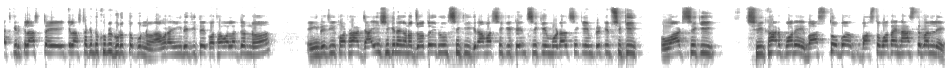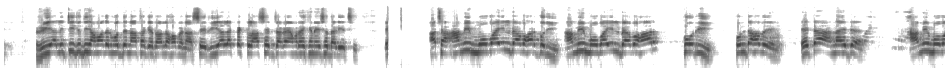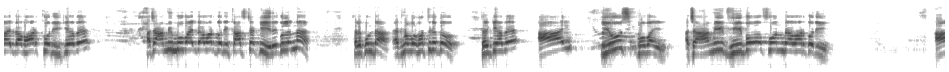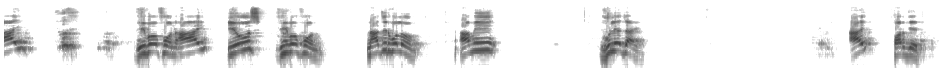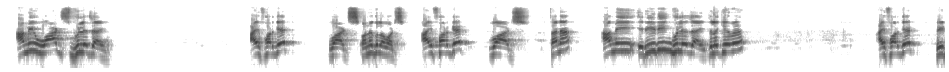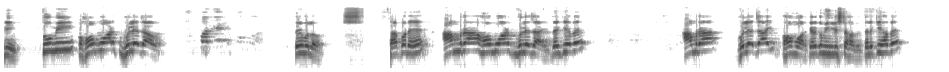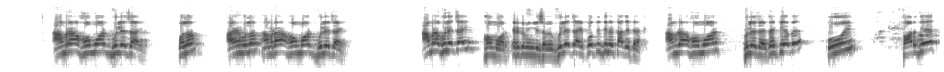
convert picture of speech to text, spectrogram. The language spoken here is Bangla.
আজকের ক্লাসটা, এই ক্লাসটা কিন্তু খুবই গুরুত্বপূর্ণ। আমরা ইংরেজিতে কথা বলার জন্য, ইংরেজি কথা যাই শিখি না কেন, যতই রুল শিখি গ্রামার শিখি টেন্স শিখি মডাল শিখি ইম্পারেটিভ শিখি ওয়ার্ড শিখি, শেখার পরে বাস্তব, বাস্তবতায় না আসতে পারলে রিয়ালিটি যদি আমাদের মধ্যে না থাকে, তাহলে হবে না। সে রিয়াল একটা ক্লাসের জায়গায় আমরা এখানে এসে দাঁড়িয়েছি। আচ্ছা আমি মোবাইল ব্যবহার করি। আমি মোবাইল ব্যবহার করি। কোনটা হবে? এটা না এটা? আমি মোবাইল ব্যবহার করি। কি হবে? আচ্ছা আমি মোবাইল ব্যবহার করি, কাজটা কি? রেগুলার না? তাহলে কোনটা? এক নম্বর ঘর থেকে তো? তাহলে কি হবে? আই ইউজ মোবাইল আচ্ছা আমি ভিভো ফোন ব্যবহার করি। I Vivo phone I use Vivo phone Nazir বলো আমি ভুলে যাই। আই ফরগেট আমি ওয়ার্ডস ভুলে যাই। আই ফরগেট ওয়ার্ডস অনেকগুলো ওয়ার্ডস আই ফরগেট ওয়ার্ডস তাই না? আমি রিডিং ভুলে যাই, তাহলে কি হবে? আই ফরগেট রিডিং তুমি হোমওয়ার্ক ভুলে যাও। তুমি বলো। তারপরে আমরা হোমওয়ার্ক ভুলে যাই, তাহলে কি হবে? আমরা ভুলে যাই হোমওয়ার্ক এরকম ইংলিশটা হবে। তাহলে কি হবে? আমরা হোমওয়ার্ক ভুলে যাই। বলো। আর বলো, আমরা হোমওয়ার্ক ভুলে যাই। আমরা ভুলে যাই হোমওয়ার্ক এরকম ইংলিশ হবে, ভুলে যাই, প্রতিদিনের কাজ এটা। আমরা হোমওয়ার্ক ভুলে যাই, তাই কি হবে? উই ফরগেট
